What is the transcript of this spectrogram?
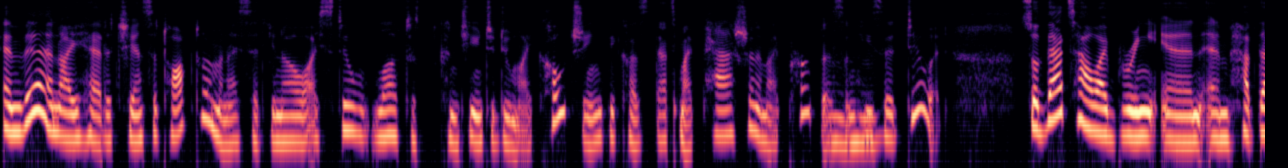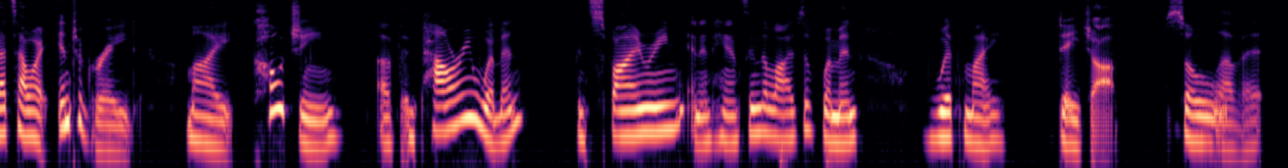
And then I had a chance to talk to him, and I said, You know, I still love to continue to do my coaching because that's my passion and my purpose. And he Mhm. said, Do it. So that's how I bring in and have, that's how I integrate my coaching of empowering women, inspiring and enhancing the lives of women with my day job. So Love it.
